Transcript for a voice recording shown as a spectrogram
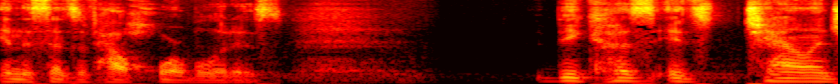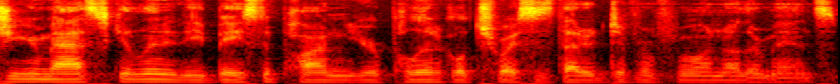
in the sense of how horrible it is because it's challenging your masculinity based upon your political choices that are different from another man's.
